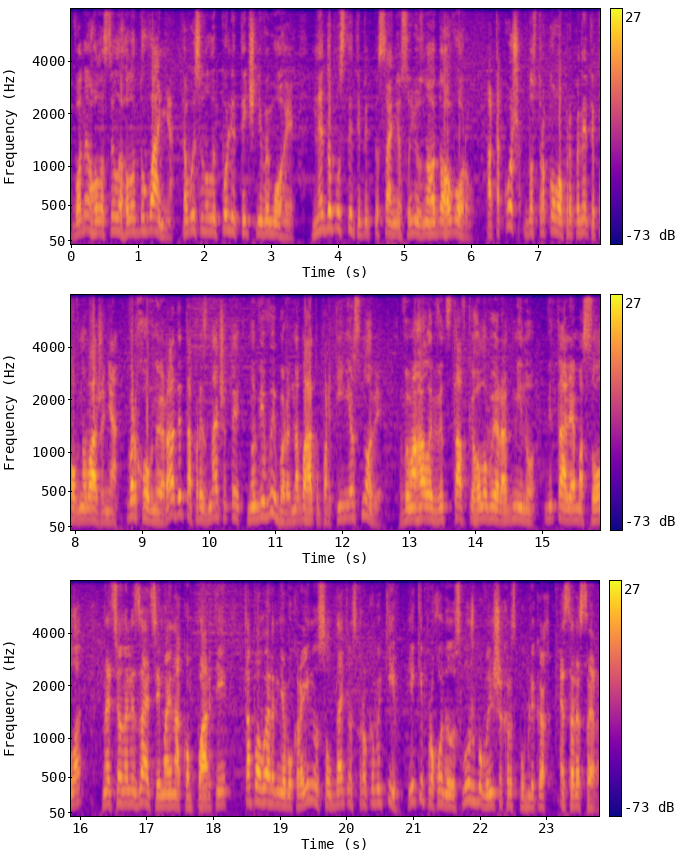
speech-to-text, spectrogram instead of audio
Вони оголосили голодування та висунули політичні вимоги не допустити підписання союзного договору, а також достроково припинити повноваження Верховної Ради та призначити нові вибори на багатопартійній основі. Вимагали б відставки голови Радміну Віталія Масола, націоналізації майна компартії та повернення в Україну солдатів-строковиків, які проходили службу в інших республіках СРСР.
